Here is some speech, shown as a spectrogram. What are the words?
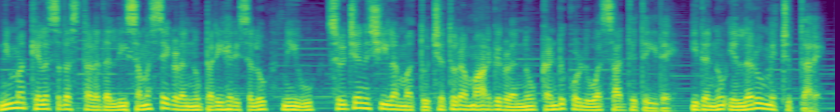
ನಿಮ್ಮ ಕೆಲಸದ ಸ್ಥಳದಲ್ಲಿ ಸಮಸ್ಯೆಗಳನ್ನು ಪರಿಹರಿಸಲು ನೀವು ಸೃಜನಶೀಲ ಮತ್ತು ಚತುರ ಮಾರ್ಗಗಳನ್ನು ಕಂಡುಕೊಳ್ಳುವ ಸಾಧ್ಯತೆಯಿದೆ. ಇದನ್ನು ಎಲ್ಲರೂ ಮೆಚ್ಚುತ್ತಾರೆ.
